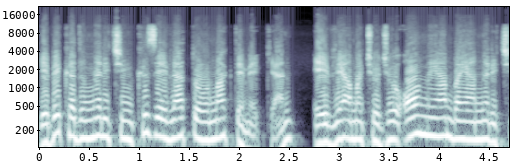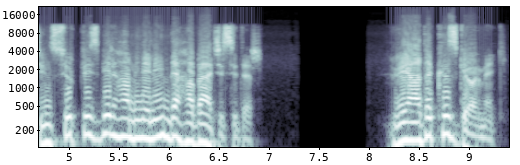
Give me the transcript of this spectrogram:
Gebe kadınlar için kız evlat doğurmak demekken, evli ama çocuğu olmayan bayanlar için sürpriz bir hamileliğin de habercisidir. Rüyada kız görmek.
